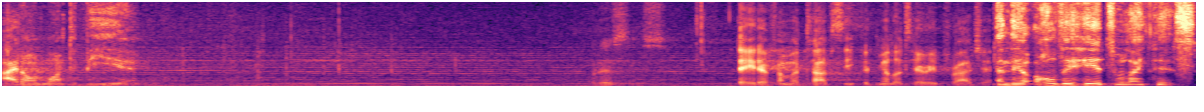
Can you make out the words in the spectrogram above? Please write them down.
I don't want to be here. What is this? Data from a top secret military project. And all the heads were like this.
